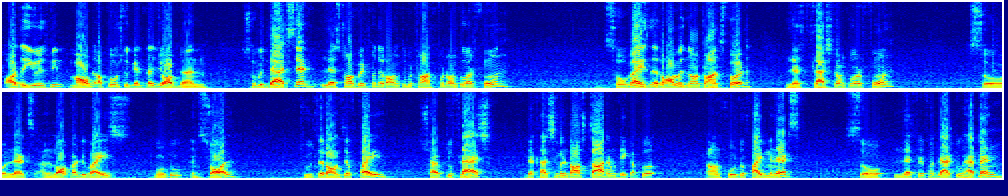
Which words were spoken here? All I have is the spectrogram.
or the USB mount approach to get the job done. So with that said let's now wait for the ROM to be transferred onto our phone. So guys the ROM is now transferred. Let's flash it onto our phone. So let's unlock our device go to install choose the ROM zip file swipe to flash. The flashing will now start and take up to around 4 to 5 minutes. So let's wait for that to happen.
